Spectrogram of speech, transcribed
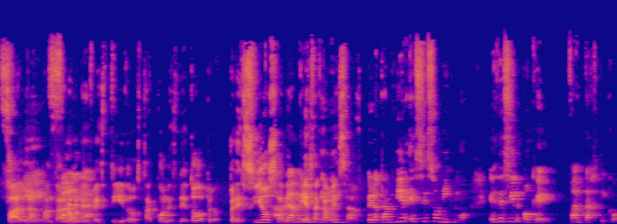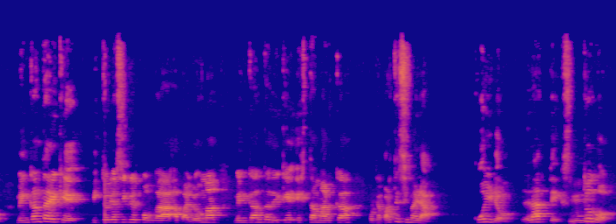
Faldas, pantalones, falda. vestidos, tacones, de todo, pero preciosa de pies a cabeza. Pero también es eso mismo. Es decir, ok, fantástico. Me encanta de que Victoria's Secret ponga a Paloma. Me encanta de que esta marca, porque aparte encima era cuero, látex, Mm. todo.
